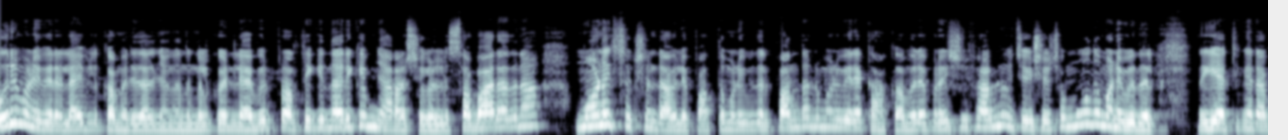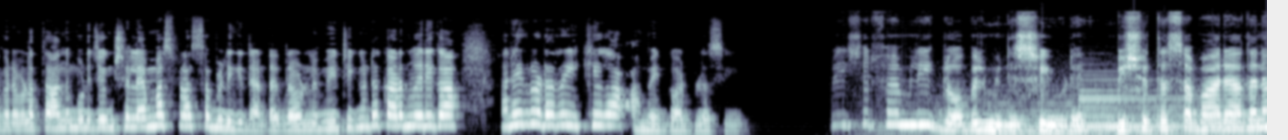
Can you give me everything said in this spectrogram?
ഒരു മണി വരെ ലൈവിൽ കമരുതാൽ ഞങ്ങൾ നിങ്ങൾക്ക് വേണ്ടി ലൈവിൽ പ്രാർത്ഥിക്കുന്നതായിരിക്കും. ഞായറാഴ്ചകളിൽ സഭാരാധന മോർണിംഗ് സെക്ഷൻ രാവിലെ പത്ത് മണി മുതൽ പന്ത്രണ്ട് മണി വരെ കാക്കാമല പ്രേക്ഷി ഫാമിലി ഉച്ചയ്ക്ക് ശേഷം മൂന്ന് മണി മുതൽ Neyyattinkara Amaravila Thannimudi junction M S plus building അണ്ടർഗ്രൗണ്ടിൽ മീറ്റിംഗ് ഉണ്ട്. കടന്നു വരിക. അനേകരോട് അറിയിക്കുക. അമീൻ. God bless you. Family global മിനിസ്ട്രിയുടെ വിശുദ്ധ സഭാരാധന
